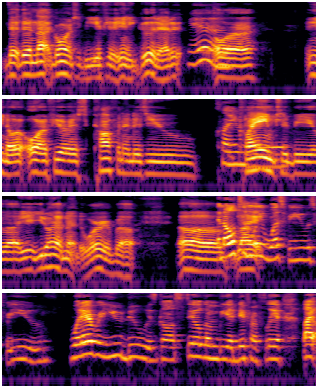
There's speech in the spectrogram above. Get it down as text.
they they're not going to be if you're any good at it, yeah or you know, or if you're as confident as you claim claim to be. Like you, you don't have nothing to worry about. Uh, and ultimately like- what's for you is for you whatever you do is gonna still gonna be a different flair. Like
